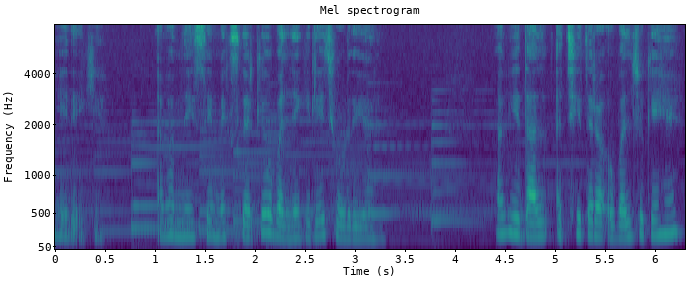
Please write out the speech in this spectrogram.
ये देखिए, अब हमने इसे मिक्स करके उबलने के लिए छोड़ दिया है। अब ये दाल अच्छी तरह उबल चुके हैं।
